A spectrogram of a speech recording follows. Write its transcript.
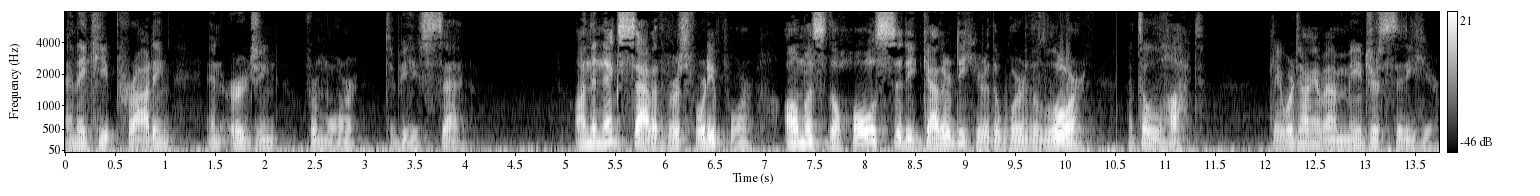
And they keep prodding and urging for more to be said. On the next Sabbath, verse 44, almost the whole city gathered to hear the word of the Lord. That's a lot. Okay, we're talking about a major city here.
